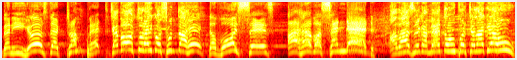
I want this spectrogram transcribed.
when he hears that trumpet, जब वो उस तुरही को सुनता है the voice says, I have ascended. आवाज़ देगा मैं तो ऊपर चला गया हूँ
